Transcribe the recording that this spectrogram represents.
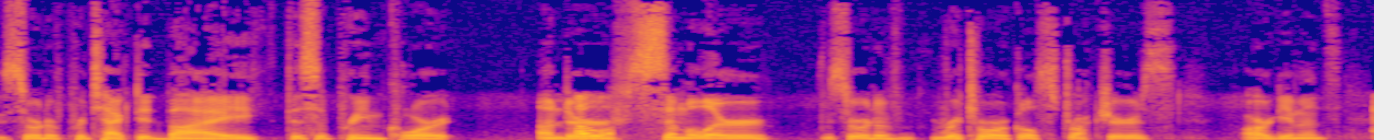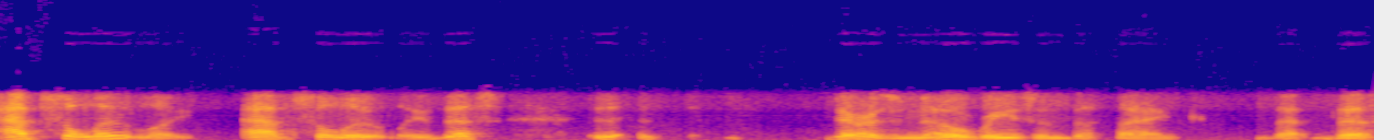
sort of protected by the Supreme Court under oh. similar sort of rhetorical structures arguments. Absolutely, absolutely. This there is no reason to think that this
